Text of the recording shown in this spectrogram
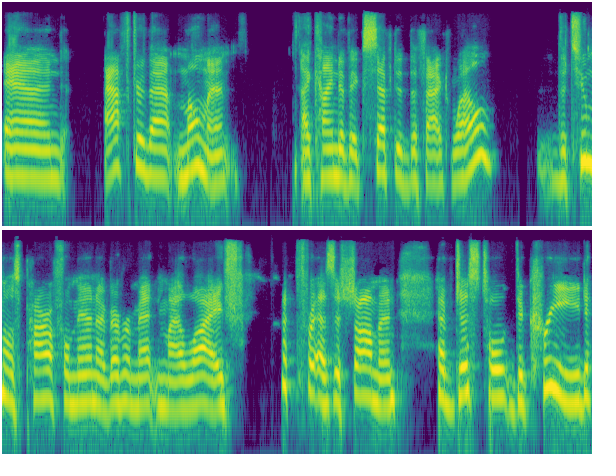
And after that moment, I kind of accepted the fact, well, the two most powerful men I've ever met in my life as a shaman have just told decreed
